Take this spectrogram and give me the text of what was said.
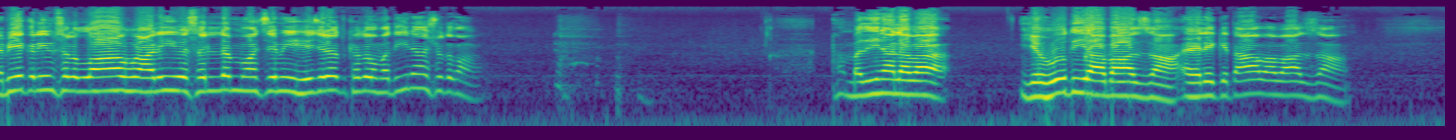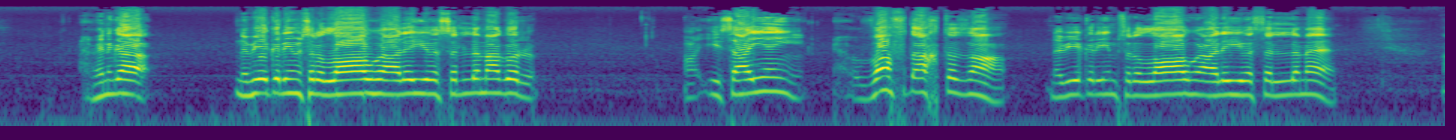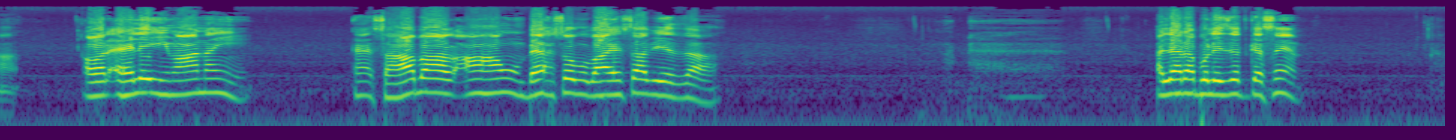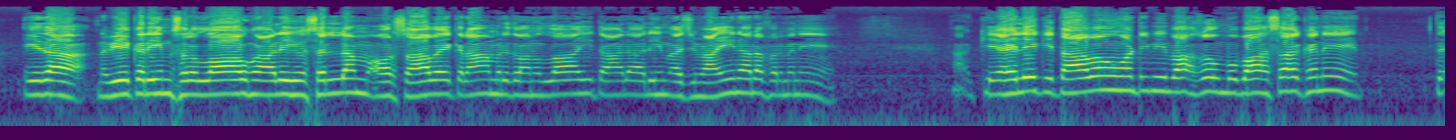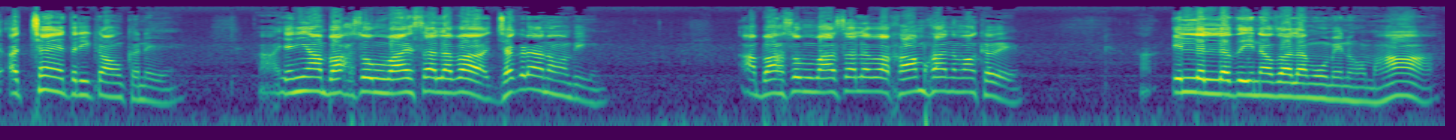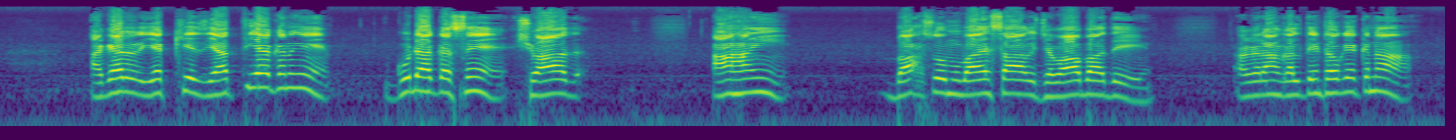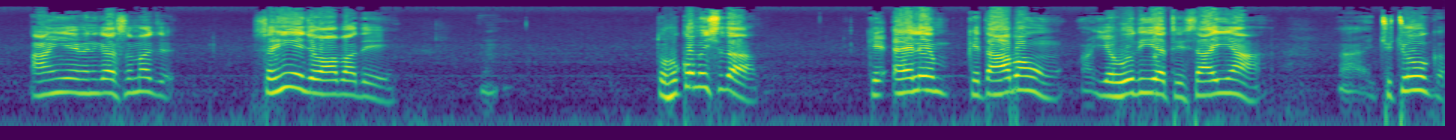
نبی کریم صلی اللہ علیہ وسلم وہاں ہجرت کھدو مدینہ شدگاں مدینہ لوا، یہودی آبازاں اہل کتاب آبازاں ان کا نبی کریم صلی اللہ علیہ وسلم اگر عیسائی وفد اختزاں نبی کریم صلی اللہ علیہ وسلم اور اہل ایمان صحابہ آہوں بحث و مباحثہ بھی ازا اللہ رب العزت کسیں اذا نبی کریم صلی اللہ علیہ وسلم اور صحابہ کرام رضوان اللہ تعالی علیہ اجمعین علیہ فرمنے کہ اہل کتابوں وٹی بھی بحث و مباحثہ کھنے تے اچھا ہے طریقہ کھنے۔ ہاں، یعنی یہاں بحث و مباحثہ لوا جھگڑا نہ بھی۔ بحث و مباحثہ لوا خام خواہ نہ کھوے۔ الا الذین منہم ہاں اگر یکھے زیادتیاں کنگے گڈا کسیں شواد آہیں بحث و مباحثہ جوابہ دے۔ اگر آن غلطیں ٹھوکے کنا آئیں ان کا سمجھ صحیح جوابہ دے۔ تو حکم اشدہ کہ اہل کتابوں، یہودیت، عیسائیاں چچوک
